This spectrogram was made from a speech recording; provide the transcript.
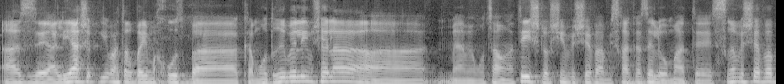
אז אה, עלייה של כמעט 40 אחוז בכמות דריבלים שלה, מהממוצע העונתי, 37 המשחק הזה לעומת אה, 27 ב-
